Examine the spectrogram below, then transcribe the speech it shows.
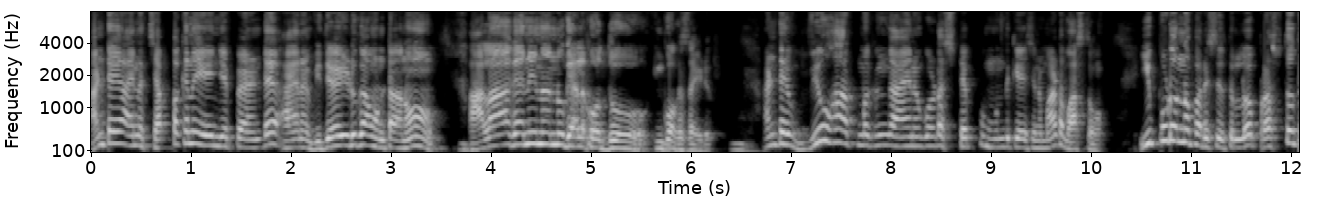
అంటే ఆయన చెప్పకనే ఏం చెప్పాడంటే ఆయన విధేయుడుగా ఉంటాను అలాగని నన్ను గెలకొద్దు ఇంకొక సైడ్. అంటే వ్యూహాత్మకంగా ఆయన కూడా స్టెప్ ముందుకేసిన మాట వాస్తవం. ఇప్పుడున్న పరిస్థితుల్లో ప్రస్తుత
